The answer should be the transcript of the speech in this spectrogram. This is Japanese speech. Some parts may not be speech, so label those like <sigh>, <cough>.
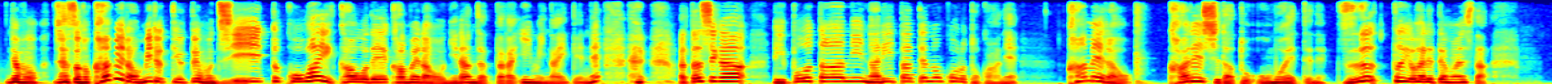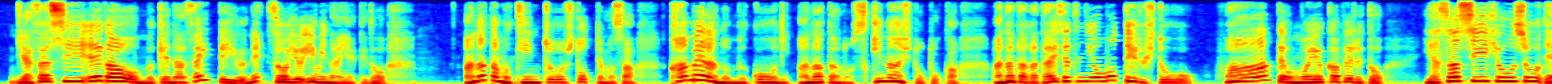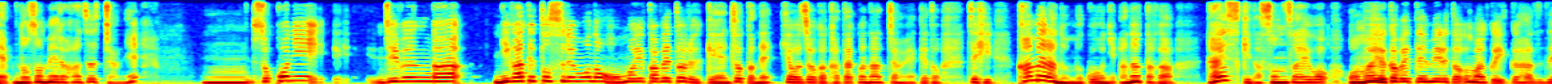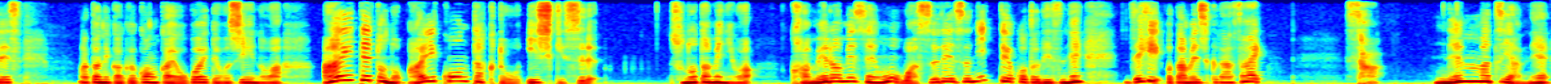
でもじゃあそのカメラを見るって言ってもじーっと怖い顔でカメラを睨んじゃったら意味ないけんね <laughs> 私がリポーターになりたての頃とかはねカメラを彼氏だと思えてねずっと言われてました優しい笑顔を向けなさいっていうねそういう意味なんやけどあなたも緊張しとってもさカメラの向こうにあなたの好きな人とかあなたが大切に思っている人をファーンって思い浮かべると優しい表情で臨めるはずじゃね。うんそこに自分が苦手とするものを思い浮かべとるけんちょっとね表情が硬くなっちゃうんやけど是非カメラの向こうにあなたが大好きな存在を思い浮かべてみるとうまくいくはずです。まあ、とにかく今回覚えてほしいのは相手とのアイコンタクトを意識する。そのためにはカメラ目線を忘れずにっていうことですね。是非お試しください。さあ年末やね。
